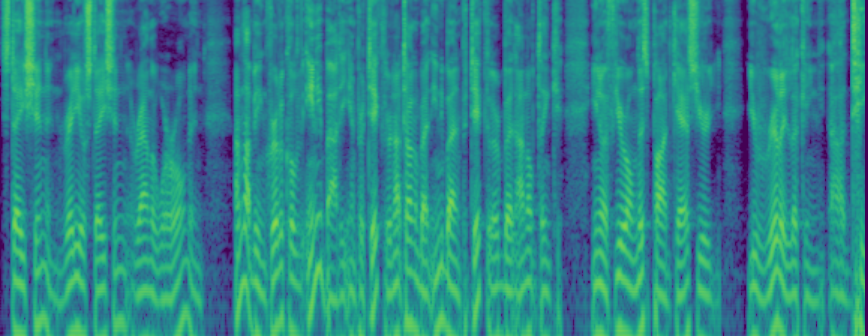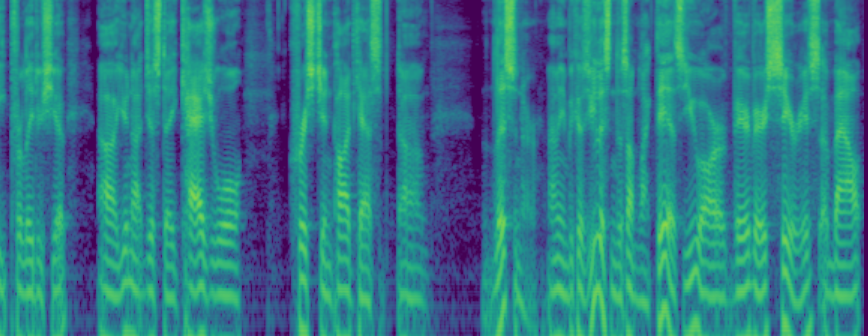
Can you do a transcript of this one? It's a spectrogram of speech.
station and radio station around the world, and I'm not being critical of anybody in particular. Not talking about anybody in particular, but I don't think you know if you're on this podcast, you're you're really looking uh, deep for leadership. Uh, you're not just a casual Christian podcast uh, listener. I mean, because you listen to something like this, you are very very serious about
